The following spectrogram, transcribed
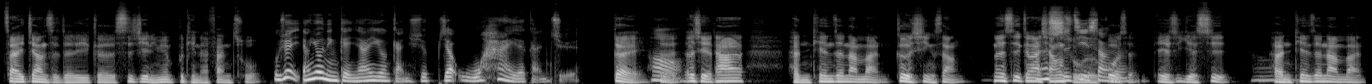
在这样子的一个世界里面不停的犯错？我觉得杨佑宁给人家一种感觉，就比较无害的感觉。对对，而且他很天真烂漫，个性上那是跟他相处的过程也是也是很天真烂漫。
